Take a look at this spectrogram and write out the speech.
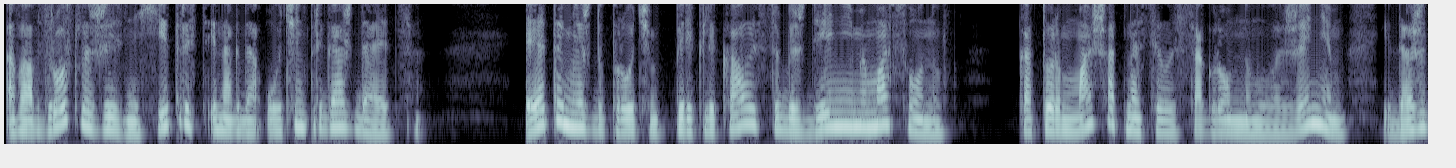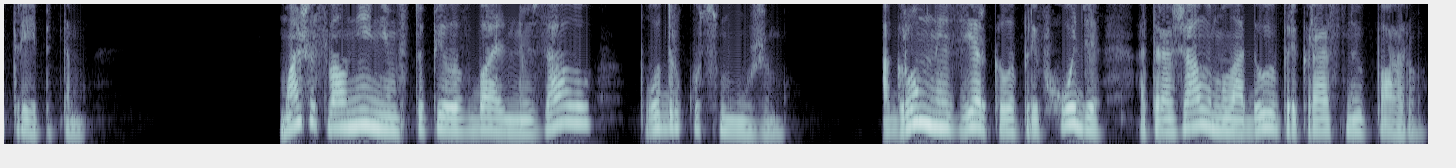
а во взрослой жизни хитрость иногда очень пригождается. Это, между прочим, перекликалось с убеждениями масонов, к которым Маша относилась с огромным уважением и даже трепетом. Маша с волнением вступила в бальную залу под руку с мужем. Огромное зеркало при входе отражало молодую прекрасную пару.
